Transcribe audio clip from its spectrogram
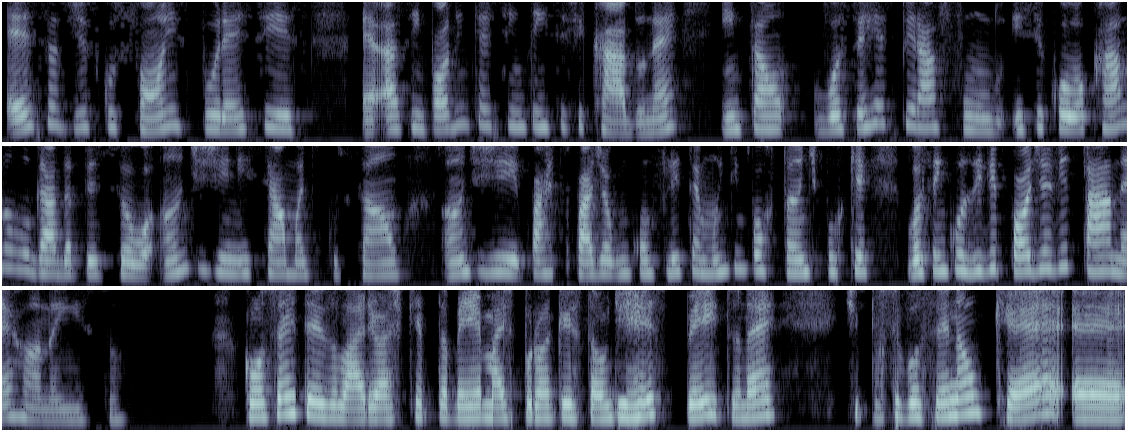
essas discussões por esses, é, assim, podem ter se intensificado, né? Então, você respirar fundo e se colocar no lugar da pessoa antes de iniciar uma discussão, antes de participar de algum conflito é muito importante, porque você, inclusive, pode evitar, né, Hanna, isso. Com certeza, Lara. Eu acho que também é mais por uma questão de respeito, né? Tipo, se você não quer é,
